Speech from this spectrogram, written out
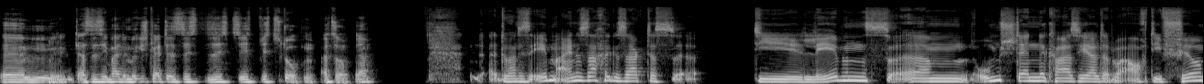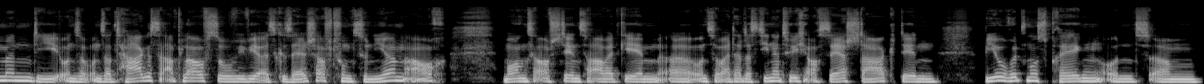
ähm, mhm. das ist eben halt eine Möglichkeit, sich, sich, sich, sich zu dopen. Also, ja. Du hattest eben eine Sache gesagt, dass äh, die Lebensumstände ähm, quasi halt, aber auch die Firmen, die unser, unser Tagesablauf, so wie wir als Gesellschaft funktionieren, auch morgens aufstehen, zur Arbeit gehen äh, und so weiter, dass die natürlich auch sehr stark den Biorhythmus prägen und ähm,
